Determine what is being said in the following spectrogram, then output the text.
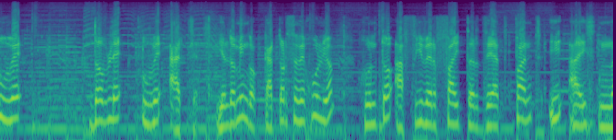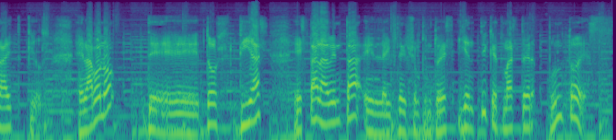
VWH y el domingo 14 de julio junto a Fever Fighter Death Punch y Ice Night Kills. El abono de dos días está a la venta en livenation.es y en ticketmaster.es.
